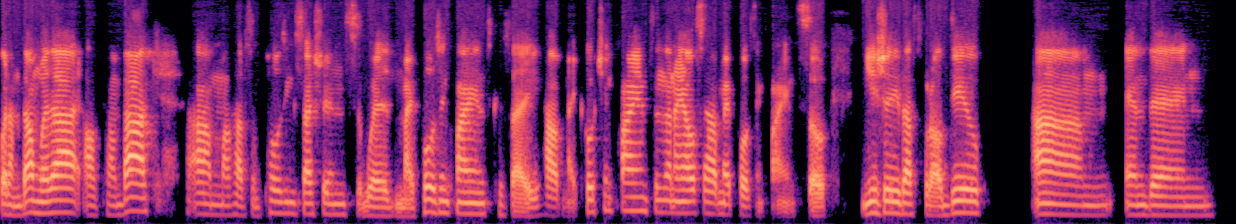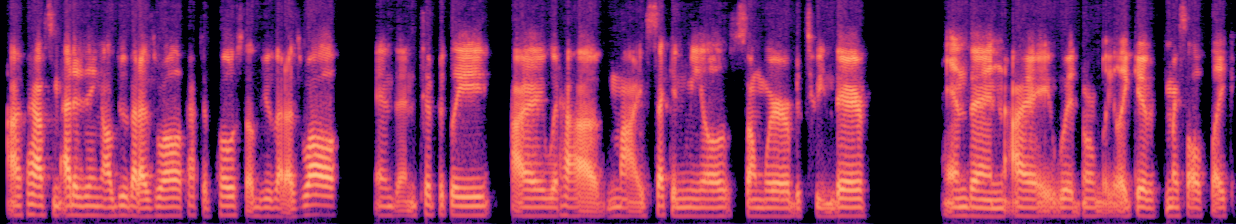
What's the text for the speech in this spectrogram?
When I'm done with that, I'll come back. Um, I'll have some posing sessions with my posing clients because I have my coaching clients and then I also have my posing clients. So usually that's what I'll do. Um, and then if I have some editing, I'll do that as well. If I have to post, I'll do that as well. And then typically I would have my second meal somewhere between there. And then I would normally like give myself like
